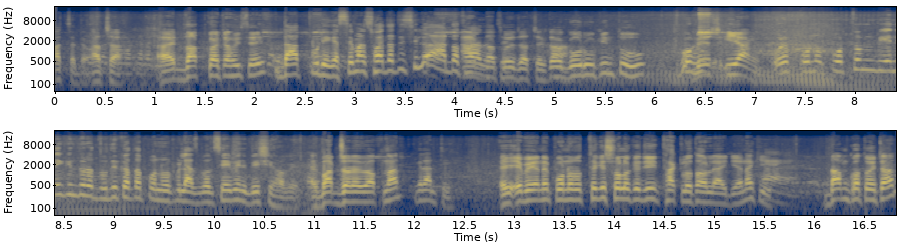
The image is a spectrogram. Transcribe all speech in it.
বাচ্চা দেওয়া। আচ্ছা আর দাঁত কয়টা হয়েছে দাঁত পুড়ে গেছে মানে ছয় দাঁতই ছিল আর দাঁত হয়ে দাঁত হয়ে যাচ্ছে। তবে হ্যাঁ। গরু কিন্তু বেশ ইয়াং। ওরে পনেরো প্রথম বিয়ে কিন্তু ওরা দুধের কথা পনেরো প্লাস বলছে এই বিয়ে বেশি হবে। আর বাট জরায়ু আপনার? গ্যারান্টি। এই এবিএনে পনেরো থেকে ষোলো কেজি থাকল তাহলে আইডিয়া নাকি? হ্যাঁ, দাম কত এটার?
